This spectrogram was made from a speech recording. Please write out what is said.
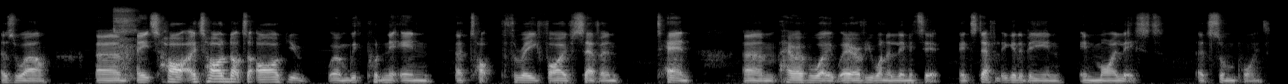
as well. Um, and it's hard it's hard not to argue um, with putting it in a top three, five, seven, ten, um, however way, wherever you want to limit it. It's definitely going to be in in my list at some point.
